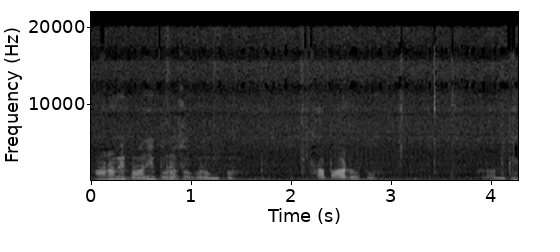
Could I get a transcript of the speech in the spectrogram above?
바람이 많이 불어서 그런가 다 마르고 그러네.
